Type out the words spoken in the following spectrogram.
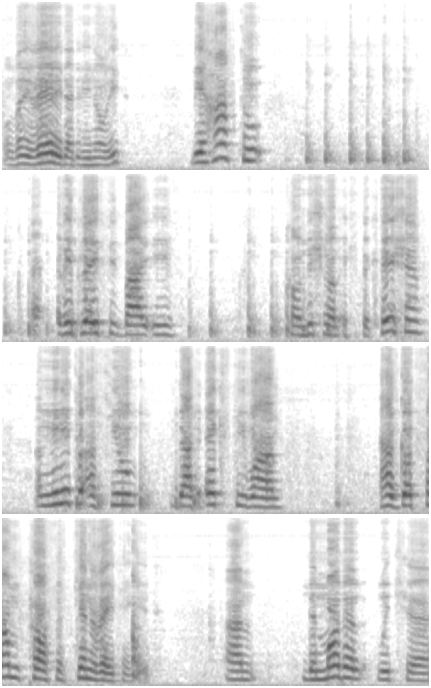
or very rarely that we know it, we have to uh, replace it by its conditional expectation, and we need to assume that xt1 has got some process generating it. And the model which uh,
